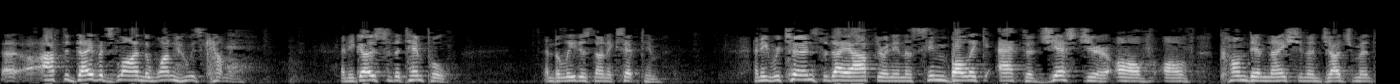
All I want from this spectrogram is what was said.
Uh, after David's line, the one who is coming. And he goes to the temple and the leaders don't accept him. And he returns the day after and in a symbolic act, a gesture of, of condemnation and judgment,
